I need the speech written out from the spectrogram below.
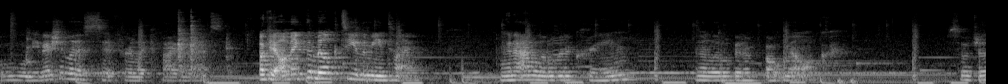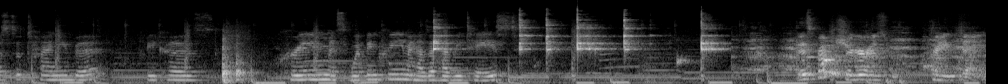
Ooh, maybe I should let it sit for like five minutes. Okay, I'll make the milk tea in the meantime. I'm gonna add a little bit of cream and a little bit of oat milk. So just a tiny bit because cream is whipping cream. It has a heavy taste. This brown sugar is pretty thin.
